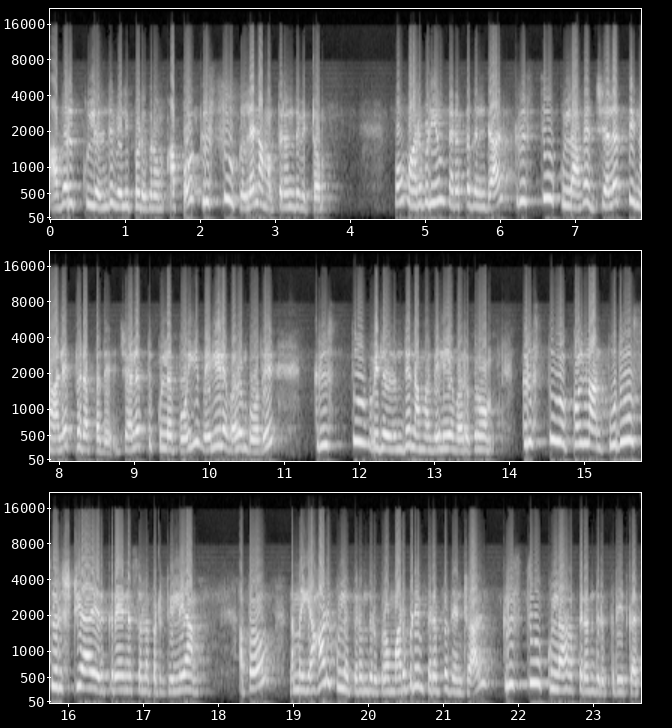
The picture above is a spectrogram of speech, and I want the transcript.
அவருக்குள்ளிருந்து வெளிப்படுகிறோம். அப்போ கிறிஸ்துவுக்குள்ள நம்ம பிறந்து விட்டோம். இப்போ மறுபடியும் பிறப்பதென்றால் கிறிஸ்துவுக்குள்ளாக ஜலத்தினாலே பிறப்பது. ஜலத்துக்குள்ள போய் வெளியில வரும்போது கிறிஸ்துவிலிருந்து நம்ம வெளியே வருகிறோம். கிறிஸ்துவுக்குள் நான் புது சிருஷ்டியா இருக்கிறேன்னு சொல்லப்பட்டிருக்கு இல்லையா? அப்போ நம்ம யாருக்குள்ள பிறந்திருக்கிறோம்? மறுபடியும் பிறப்பதென்றால் கிறிஸ்துவுக்குள்ளாக பிறந்திருக்கிறீர்கள்.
